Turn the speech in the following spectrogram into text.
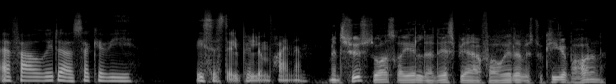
er favoritter, og så kan vi lige så stille pille dem fra hinanden. Men synes du også reelt, at Esbjerg er favoritter, hvis du kigger på holdene?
